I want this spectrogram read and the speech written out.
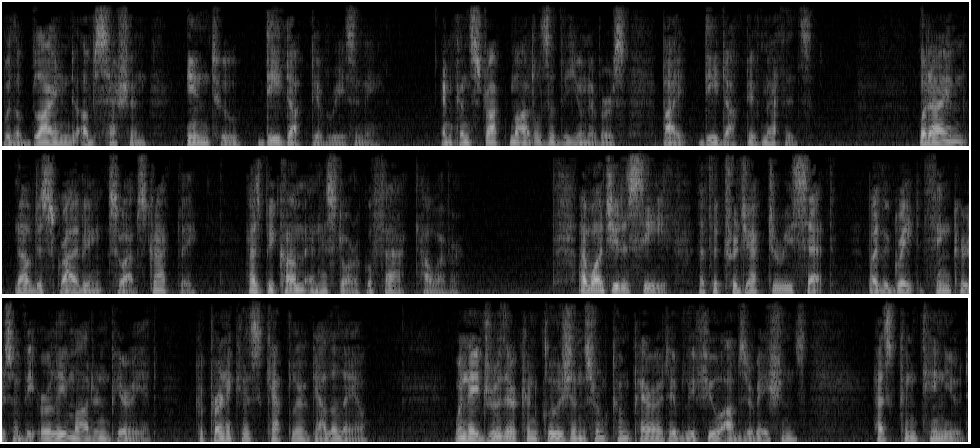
with a blind obsession into deductive reasoning and construct models of the universe by deductive methods. What I am now describing so abstractly has become an historical fact, however. I want you to see that the trajectory set by the great thinkers of the early modern period, Copernicus, Kepler, Galileo, when they drew their conclusions from comparatively few observations, has continued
